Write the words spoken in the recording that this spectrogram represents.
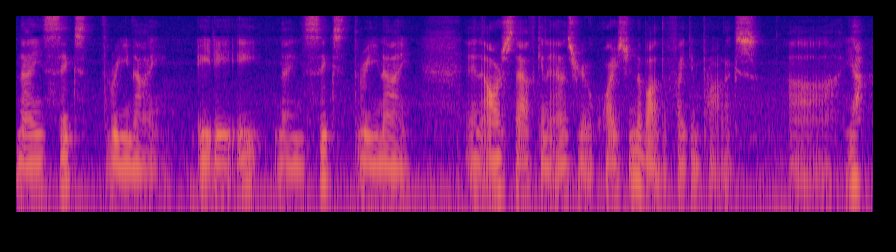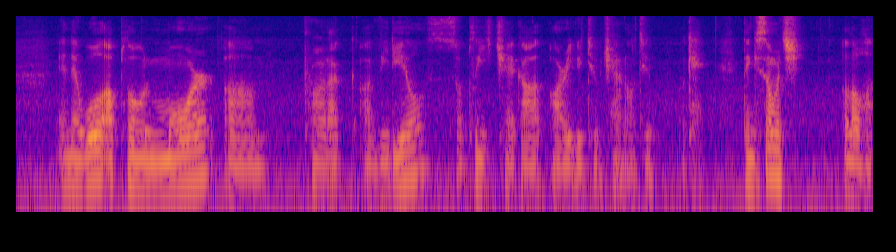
9639 888-9639 and our staff can answer your question about the Phiten products. Uh, yeah. And then we'll upload more um, product uh, videos so please check out our YouTube channel too. Okay thank you so much. Aloha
